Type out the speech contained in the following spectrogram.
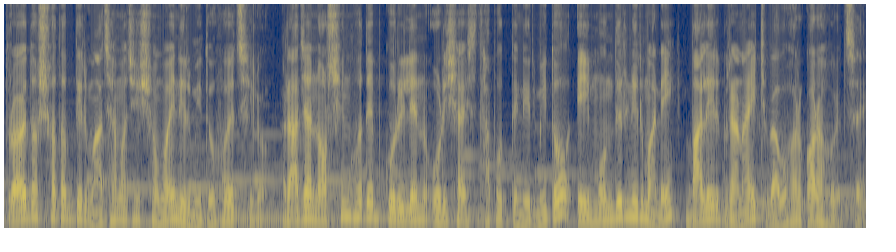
ত্রয়োদশ শতাব্দীর মাঝামাঝি সময়ে নির্মিত হয়েছিল। রাজা নরসিংহদেব করিলেন ওড়িশায় স্থাপত্যে নির্মিত এই মন্দির নির্মাণে বালির গ্রানাইট ব্যবহার করা হয়েছে।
